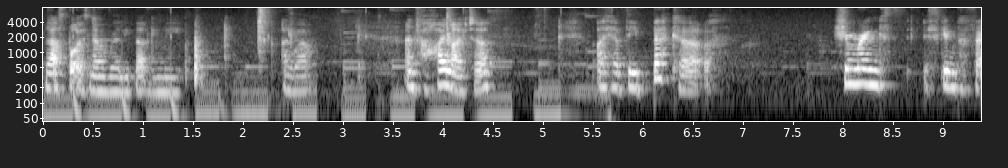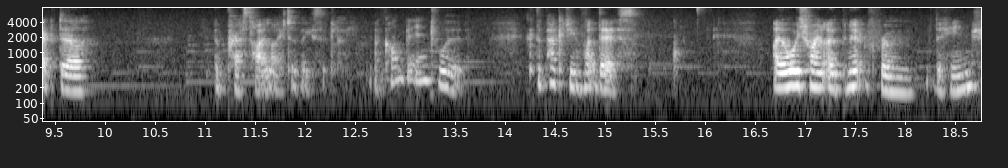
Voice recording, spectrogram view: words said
That spot is now really bugging me. Oh well. And for highlighter, I have the Becca Shimmering Skin Perfector a pressed highlighter basically. I can't get into it. The packaging's like this. I always try and open it from the hinge.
